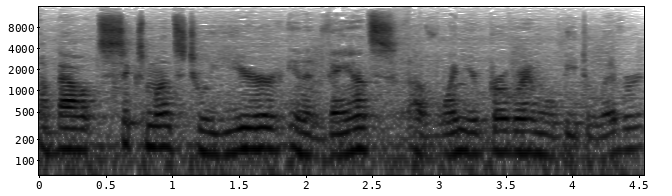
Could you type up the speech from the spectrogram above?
about six months to a year in advance of when your program will be delivered.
